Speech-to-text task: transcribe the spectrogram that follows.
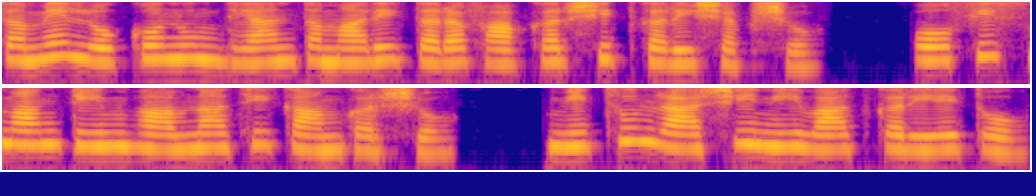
તમે લોકોનું ધ્યાન તમારી તરફ આકર્ષિત કરી શકશો. ઓફિસમાં ટીમ ભાવનાથી કામ કરશો. મિથુન રાશિની વાત કરીએ તો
